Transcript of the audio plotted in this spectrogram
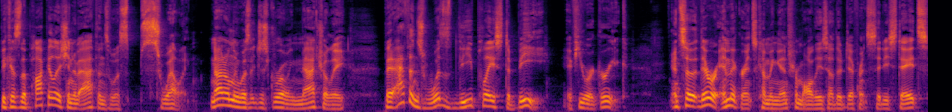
because the population of Athens was swelling. Not only was it just growing naturally, but Athens was the place to be if you were Greek. And so there were immigrants coming in from all these other different city states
